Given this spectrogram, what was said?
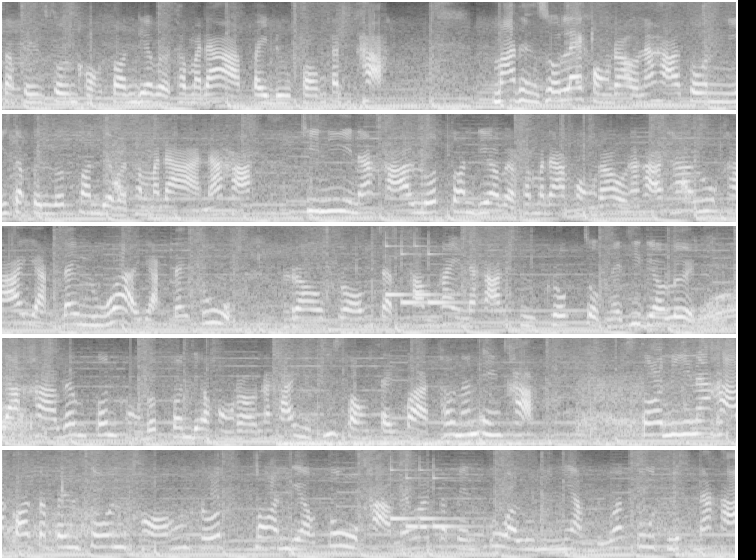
จะเป็นโซนของตอนเดียวแบบธรรมดาไปดูพร้อมกันค่ะ มาถึงโซนแรกของเรานะคะโซนนี้จะเป็นรถตอนเดียวแบบธรรมดานะคะ ที่นี่นะคะรถตอนเดียวแบบธรรมดาของเรานะคะ ถ้าลูกค้าอยากได้รั้วอยากได้ตู้เราพร้อมจัดทำให้นะคะ คือครบจบในที่เดียวเลย ราคาเริ่มต้นของรถตอนเดียวของเรานะคะ อยู่ที่ 2 0 0 0 0 0กว่าเท่านั้นเองค่ะโซนนี้นะคะก็จะเป็นโซนของรถตอนเดียวตู้ค่ะ ไม่ว่าจะเป็นตู้อลูมิเนียมหรือว่าตู้ทึบนะคะ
